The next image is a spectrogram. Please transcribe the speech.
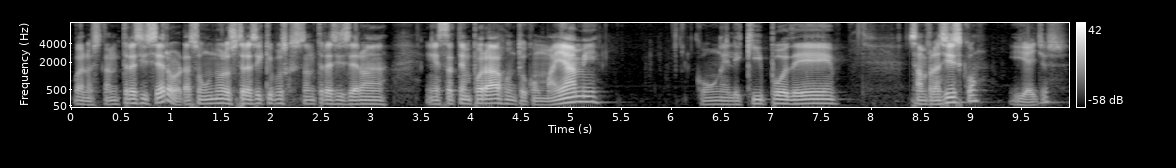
bueno, están 3 y 0, ¿verdad? Son uno de los tres equipos que están 3 y 0 en esta temporada, junto con Miami, con el equipo de San Francisco y ellos.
